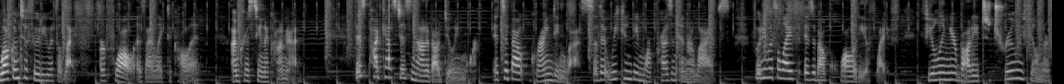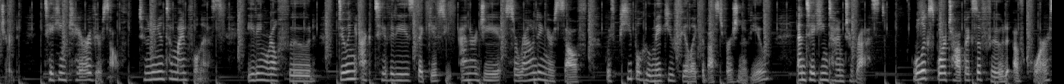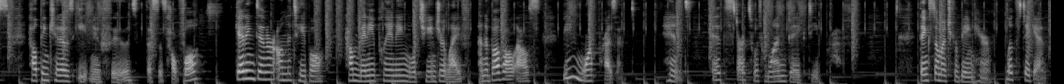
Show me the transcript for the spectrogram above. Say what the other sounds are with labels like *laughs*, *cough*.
Welcome to Foodie with a Life, or FWAL as I like to call it. I'm Christina Conrad. This podcast is not about doing more, it's about grinding less so that we can be more present in our lives. Foodie with a Life is about quality of life, fueling your body to truly feel nurtured, taking care of yourself, tuning into mindfulness, eating real food, doing activities that gives you energy, surrounding yourself with people who make you feel like the best version of you, and taking time to rest. We'll explore topics of food, of course, helping kiddos eat new foods. This is helpful. Getting dinner on the table, how menu planning will change your life, and above all else, being more present. Hint, it starts with one big deep breath. Thanks so much for being here. Let's dig in.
